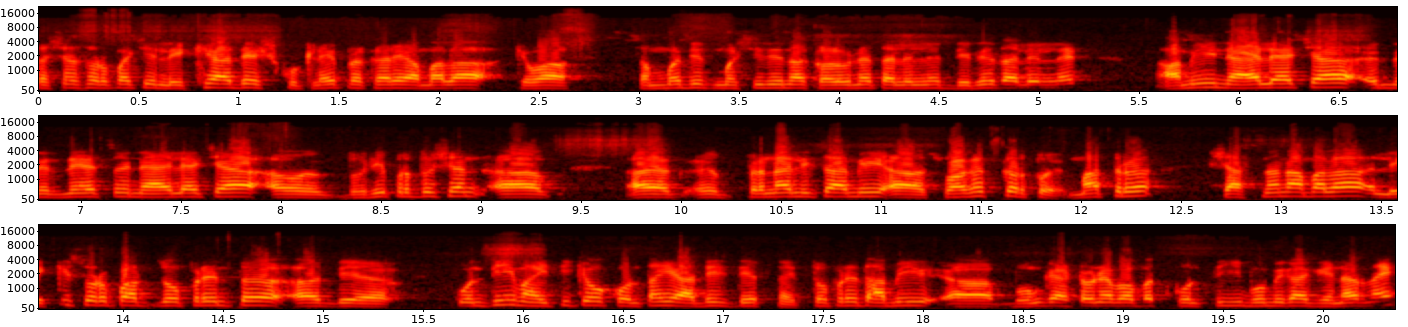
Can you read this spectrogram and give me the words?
तशा स्वरूपाचे लेखी आदेश कुठल्याही प्रकारे आम्हाला किंवा संबंधित मशिदींना कळवण्यात आलेले नाहीत देण्यात आलेले नाहीत. आम्ही न्यायालयाच्या निर्णयाचं न्यायालयाच्या ध्वनी प्रदूषण प्रणालीचं आम्ही स्वागत करतोय. मात्र शासनानं आम्हाला लेखी स्वरूपात जोपर्यंत कोणतीही माहिती किंवा कोणताही आदेश देत नाही तोपर्यंत आम्ही भोंगे हटवण्याबाबत कोणतीही भूमिका घेणार नाही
